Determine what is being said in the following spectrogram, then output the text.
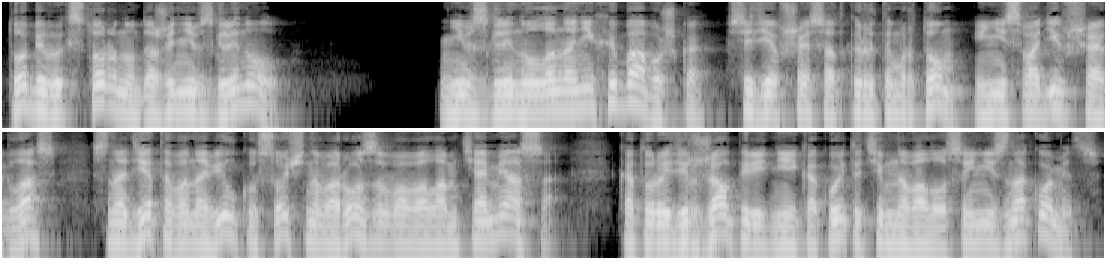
Тоби в их сторону даже не взглянул. Не взглянула на них и бабушка, сидевшая с открытым ртом и не сводившая глаз с надетого на вилку сочного розового ломтя мяса, который держал перед ней какой-то темноволосый незнакомец.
